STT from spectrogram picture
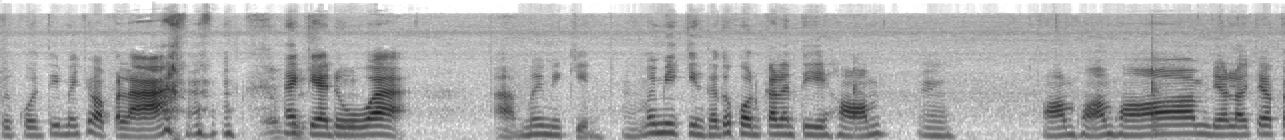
เป็นคนที่ไม่ชอบปลาร้าให้แกดูว่า อ่าไม่มีกลิ่นอืมไม่มีกลิ่นค่ะทุกคนการันตีหอม อืมหอมหอมหอม เดี๋ยวเราจะไป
